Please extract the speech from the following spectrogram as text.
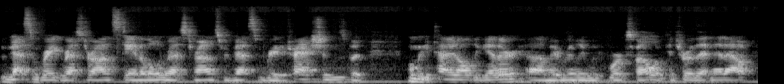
we've got some great restaurants, standalone restaurants. We've got some great attractions, but when we can tie it all together, um, it really works well and we can throw that net out,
